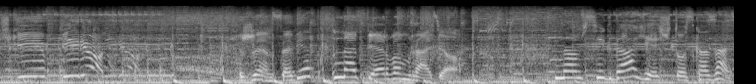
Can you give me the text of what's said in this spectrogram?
Девочки, вперед! Женсовет на Первом радио. Нам всегда есть что сказать.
